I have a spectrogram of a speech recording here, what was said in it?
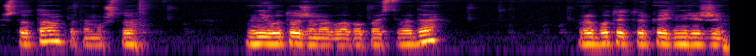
что там, потому что в него тоже могла попасть вода. Работает только один режим.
